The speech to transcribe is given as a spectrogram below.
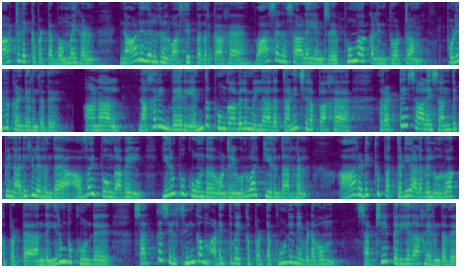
காற்றடைக்கப்பட்ட பொம்மைகள் நாளிதழ்கள் வாசிப்பதற்காக வாசக சாலை என்று பூங்காக்களின் தோற்றம் பொழிவு கண்டிருந்தது. ஆனால் நகரின் வேறு எந்த பூங்காவிலும் இல்லாத தனிச்சிறப்பாக இரட்டை சாலை சந்திப்பின் அருகிலிருந்த ஒளவை பூங்காவில் இரும்பு கூண்டு ஒன்றை உருவாக்கியிருந்தார்கள். ஆறடிக்கு பத்தடி அளவில் உருவாக்கப்பட்ட அந்த இரும்பு கூண்டு சர்க்கஸில் சிங்கம் அடைத்து வைக்கப்பட்ட கூண்டினை விடவும் சற்றே பெரியதாக இருந்தது.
